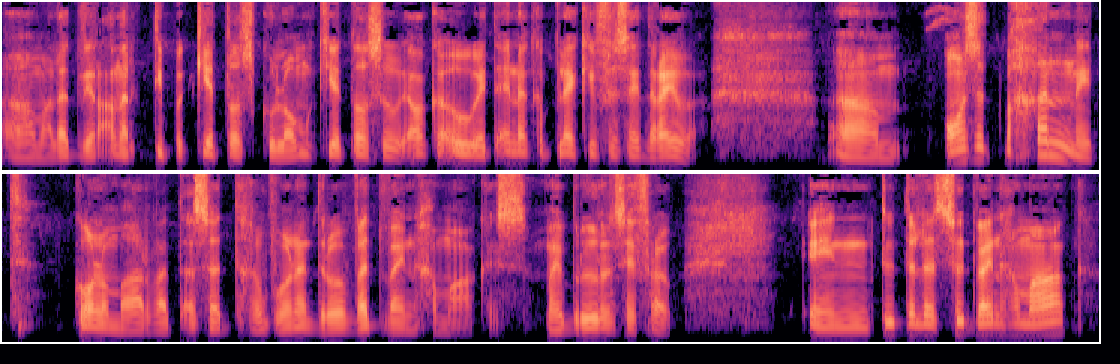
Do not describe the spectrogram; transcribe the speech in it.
Ehm um, hulle het weer ander tipe ketels, kolomketels, so elke ou het eintlik 'n plekkie vir sy drywe. Ehm um, ons het begin met Colombar wat as 'n gewone droë witwyn gemaak is. My broer en sy vrou. En toe het hulle soetwyn gemaak.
